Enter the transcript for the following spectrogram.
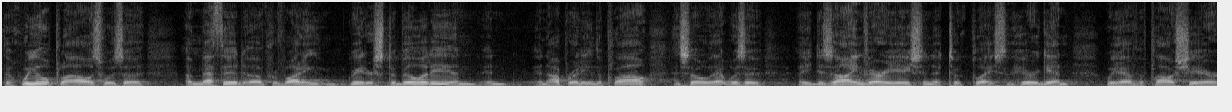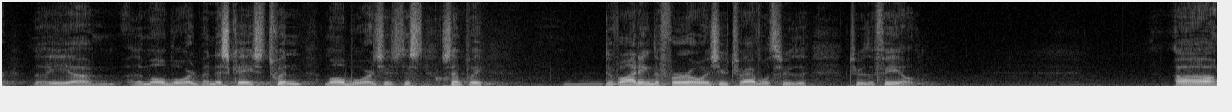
the wheel plows was a, a method of providing greater stability in, in, in operating the plow, and so that was a, a design variation that took place. And here again, we have the plowshare, the, um, the moldboard, but in this case, twin moldboards is just simply dividing the furrow as you travel through the, through the field. Uh,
